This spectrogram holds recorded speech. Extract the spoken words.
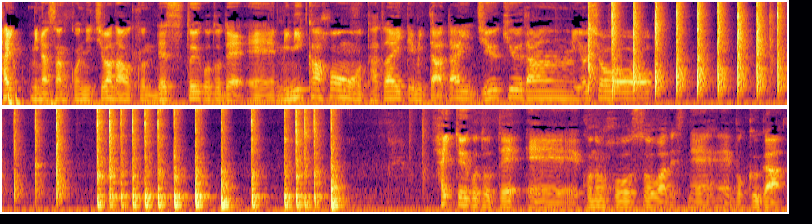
はい。皆さん、こんにちは。なおくんです。ということで、えーミニカホンを叩いてみた第19弾。よいしょはい。ということで、えーこの放送はですね、えー僕が、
